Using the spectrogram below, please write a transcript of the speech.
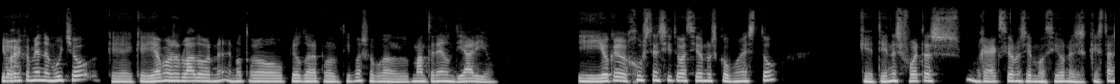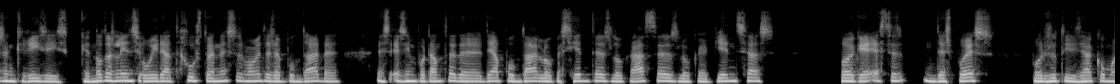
Yo recomiendo mucho, que, ya hemos hablado en, otro de la productiva, sobre mantener un diario. Y yo creo que justo en situaciones como esto, que tienes fuertes reacciones y emociones, que estás en crisis, que notas la inseguridad, justo en esos momentos de apuntar, de, es, es, importante de, de, apuntar lo que sientes, lo que haces, lo que piensas, porque este después puedes utilizar como,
